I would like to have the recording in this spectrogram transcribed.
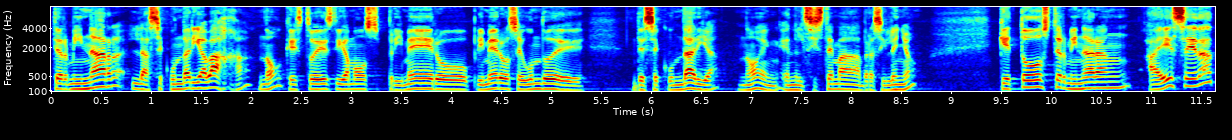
terminar la secundaria baja, ¿no? Que esto es, digamos, primero, primero, segundo de, secundaria, ¿no? En, en, el sistema brasileño, que todos terminaran a esa edad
